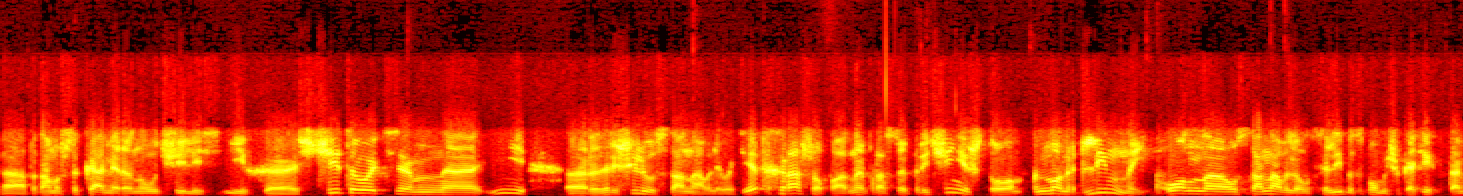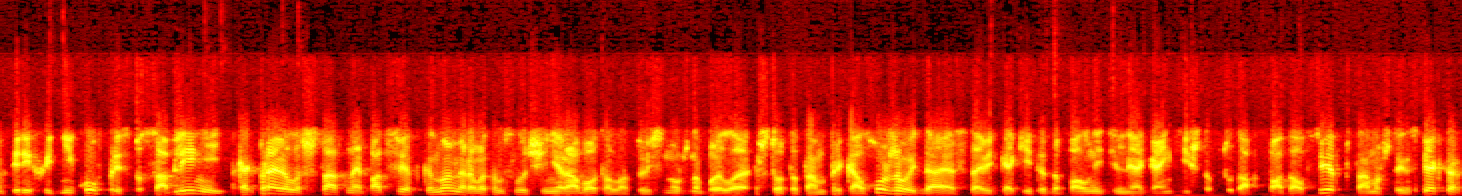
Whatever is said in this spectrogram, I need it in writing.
а, потому что камеры научились их э, считывать эм, э, и э, разрешили устанавливать. И это хорошо по одной простой причине, что номер длинный, он устанавливался либо с помощью каких-то там переходников, приспособлений. Как правило, штатная подсветка номера в этом случае не работала. То есть нужно было что-то там приколхоживать, да, и ставить какие-то дополнительные огоньки, чтобы туда попадал свет, потому что инспектор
